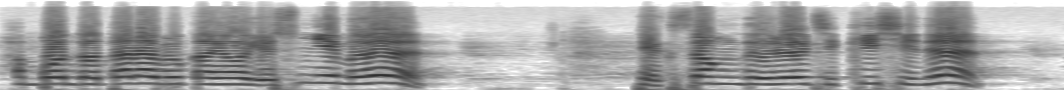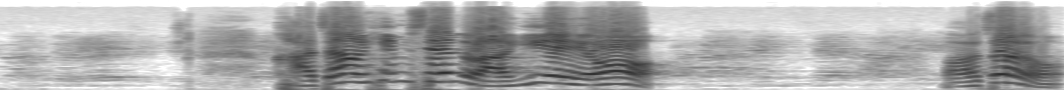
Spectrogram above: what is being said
한 번 더 따라해 볼까요? 예수님은 백성들을 지키시는 가장 힘센 왕이에요. 맞아요.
